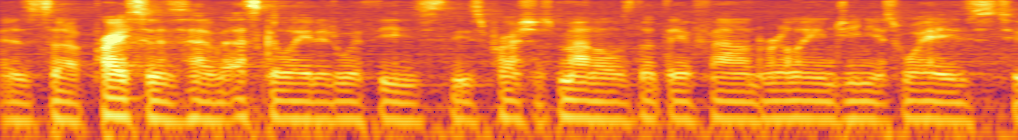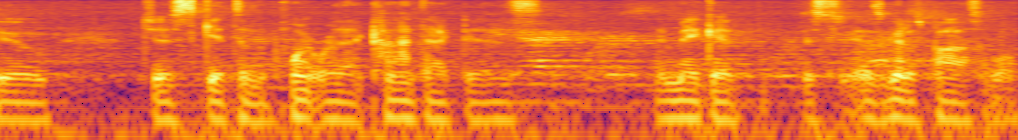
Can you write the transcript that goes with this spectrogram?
as uh, prices have escalated with these, these precious metals that they've found really ingenious ways to just get to the point where that contact is and make it as, as good as possible.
